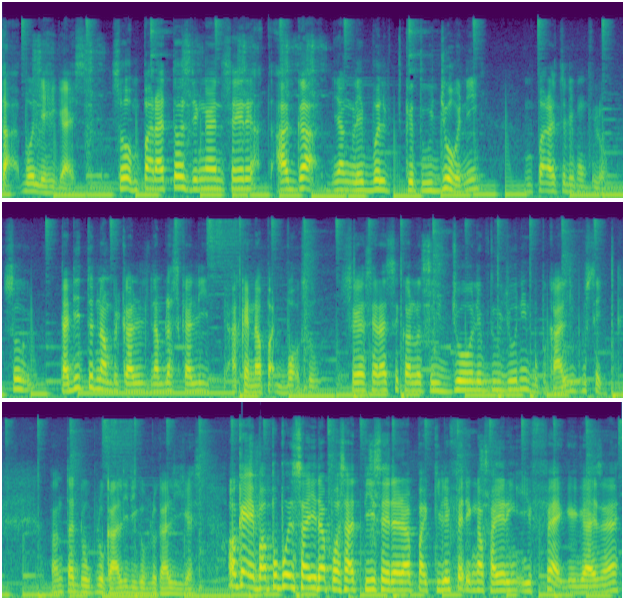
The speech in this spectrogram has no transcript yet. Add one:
Tak boleh guys. So 400 dengan saya agak yang level ke-7 ni 450. So tadi tu 16 kali 16 kali akan dapat box tu. So saya rasa kalau 7 level 7 ni berapa kali pusing. Tonton 20 kali, 30 kali guys. Okay, apa pun saya dah puas hati Saya dah dapat kill effect dengan firing effect guys eh.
